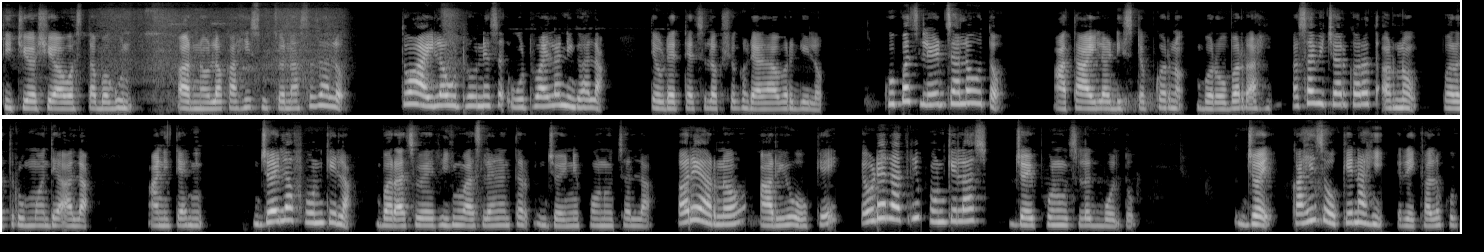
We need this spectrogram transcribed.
तिची अशी अवस्था बघून अर्णवला काही सुचनासं झालं. तो आईला उठवण्यास उठवायला निघाला. तेवढ्यात त्याचं लक्ष घड्याळावर गेलं. खूपच लेट झालं होतं. आता आईला डिस्टर्ब करणं बरोबर नाही असा विचार करत अर्णव परत रूममध्ये आला आणि त्यांनी जयला फोन केला. बराच वेळ रिंग वाजल्यानंतर जयने फोन उचलला. अरे अर्णव आर यू ओके एवढ्या रात्री फोन केलास? जय फोन उचलत बोलतो. जय काहीच ओके नाही. रेखाला खूप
